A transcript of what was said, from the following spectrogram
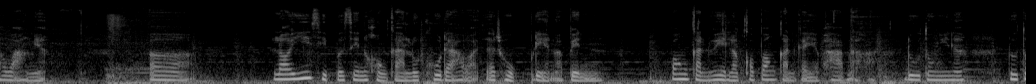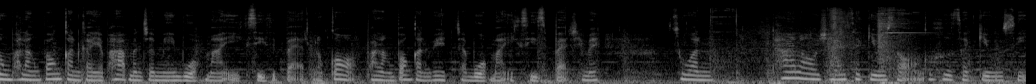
สว่างเนี่ย 120%ของการลดคูลดาวอะจะถูกเปลี่ยนมาเป็นป้องกันเวทแล้วก็ป้องกันกายภาพนะคะ ดูตรงนี้นะ ดูตรงพลังป้องกันกายภาพมันจะมีบวกมาอีก 48 แล้วก็พลังป้องกันเวทจะบวกมาอีก 48 ใช่ไหม ส่วนถ้าเราใช้สกิล2ก็คือสกิลสี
